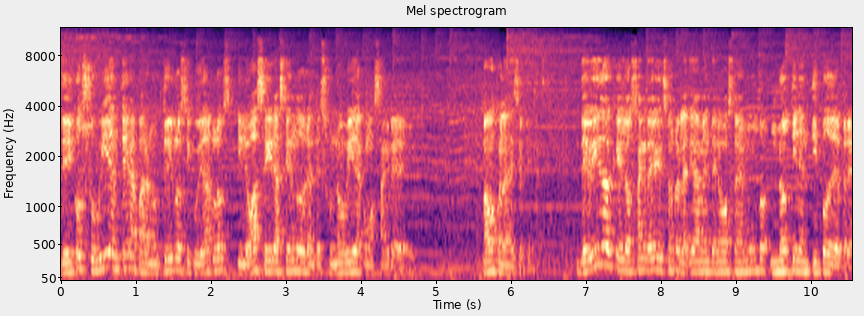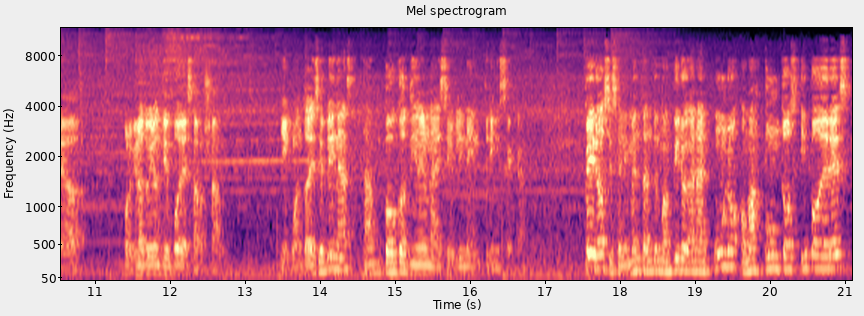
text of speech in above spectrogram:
Dedicó su vida entera para nutrirlos y cuidarlos y lo va a seguir haciendo durante su no vida como sangre débil. Vamos con las disciplinas. Debido a que los sangre débil son relativamente nuevos en el mundo, no tienen tipo de depredador, porque no tuvieron tiempo de desarrollarlo. Y en cuanto a disciplinas, tampoco tienen una disciplina intrínseca pero si se alimentan de un vampiro ganan uno o más puntos y poderes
